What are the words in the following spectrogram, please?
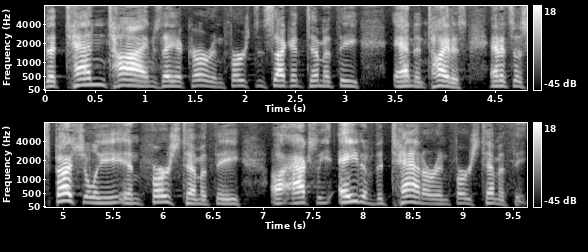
the 10 times they occur in 1st and 2nd Timothy and in Titus. And it's especially in 1st Timothy. Uh, actually, eight of the 10 are in 1st Timothy.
